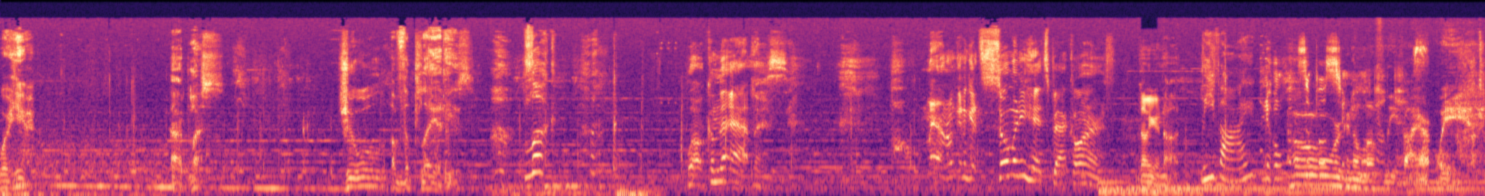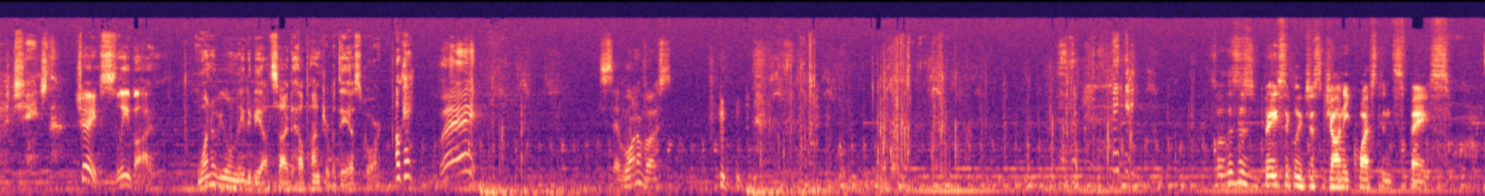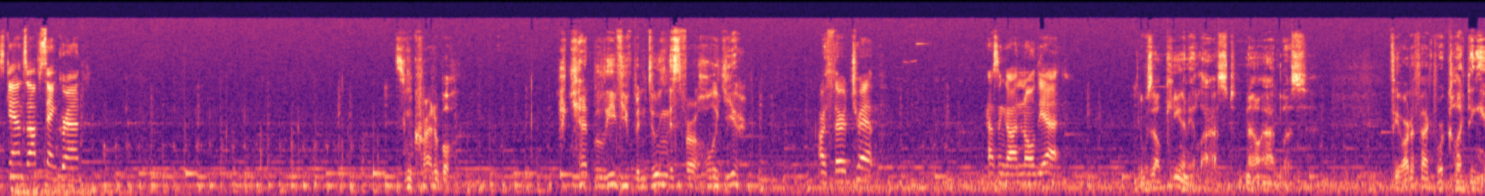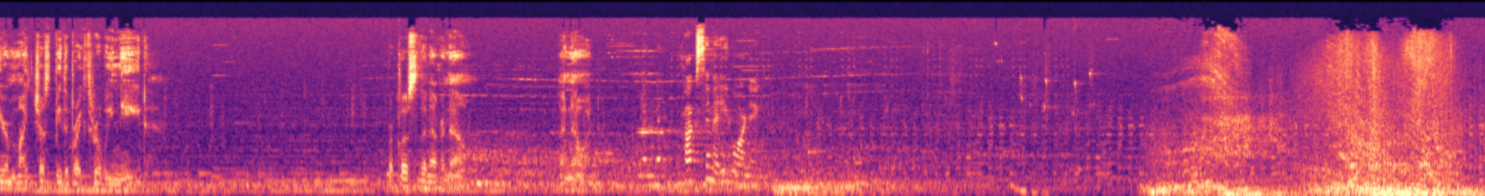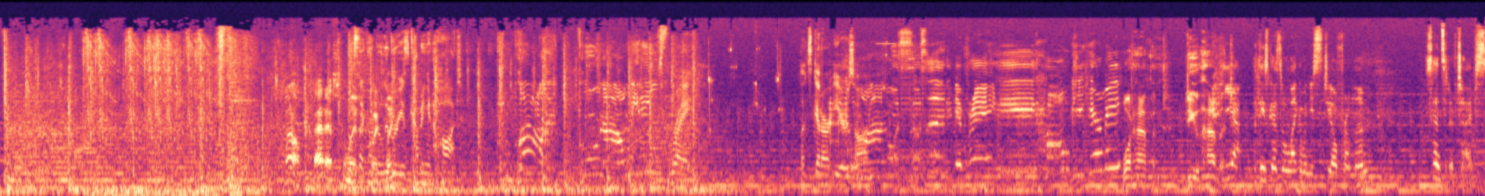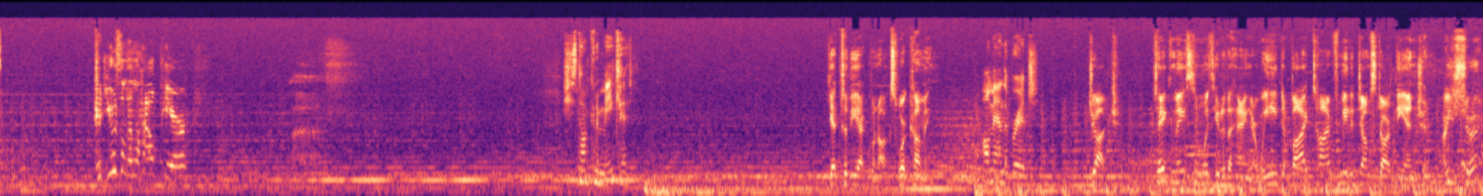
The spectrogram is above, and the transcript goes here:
We're here. So back on Earth. No, you're not. Levi? No one's Oh, supposed we're to gonna love Levi, this. aren't we? Change that. Chase, Levi. One of you will need to be outside to help Hunter with the escort. Okay. Wait! He Said one of us. So this is basically just Jonny Quest in space. Scans off St. Grand. It's incredible. I believe you've been doing this for a whole year. Our third trip. Hasn't gotten old yet. It was Alkeane last, now Atlas. The artifact we're collecting here might just be the breakthrough we need. We're closer than ever now. I know it. Proximity warning. Steal from them. Sensitive types. Could use a little help here. She's not gonna make it. Get to the Equinox. We're coming. I'll man the bridge. Judge, take Mason with you to the hangar. We need to buy time for me to jumpstart the engine. Are you sure?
